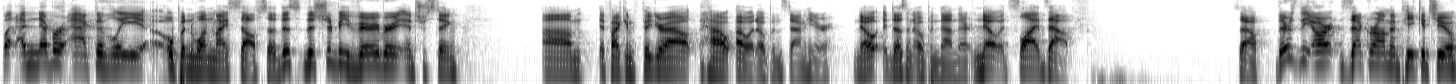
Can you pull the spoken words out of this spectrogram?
but I've never actively opened one myself. So this this should be very very interesting. Um, if I can figure out how oh it opens down here. No, it doesn't open down there. No, it slides out. So there's the art, Zekrom and Pikachu.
